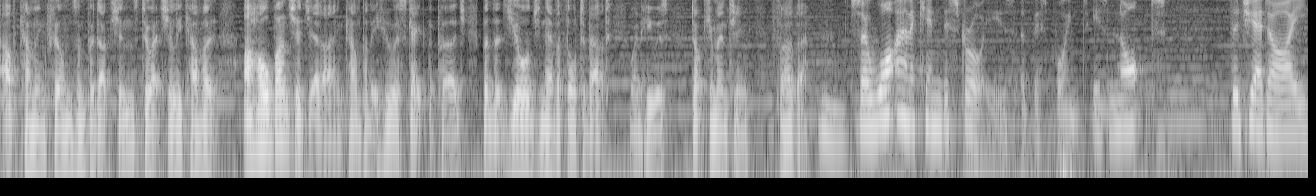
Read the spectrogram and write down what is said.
upcoming films and productions to actually cover a whole bunch of Jedi and company who escaped the purge, but that George never thought about when he was documenting further. So what Anakin destroys at this point is not the Jedi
